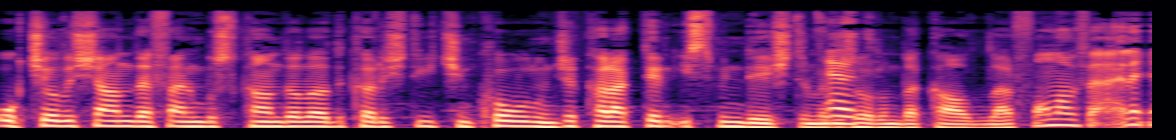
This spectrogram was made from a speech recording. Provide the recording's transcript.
O çalışan da efendim bu skandala adı karıştığı için kovulunca karakterin ismini değiştirmek Evet. zorunda kaldılar falan. Yani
